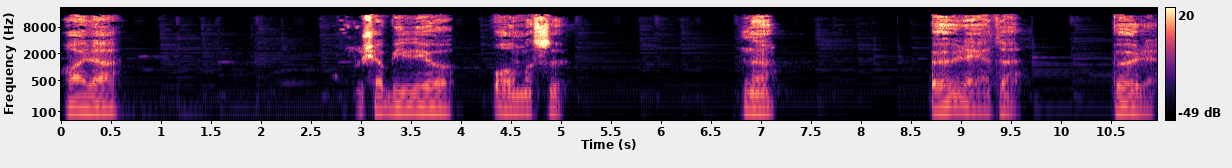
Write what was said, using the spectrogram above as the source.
Hala konuşabiliyor olmasını öyle ya da böyle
